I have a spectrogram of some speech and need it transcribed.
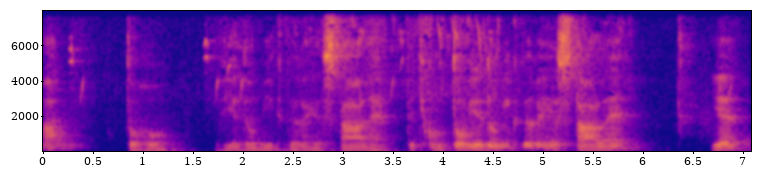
a toho vědomí, které je stále. Teď to vědomí, které je stále, je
